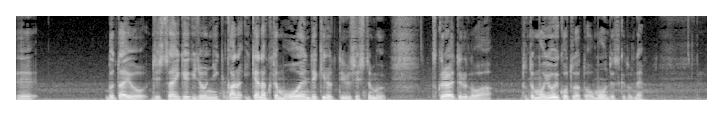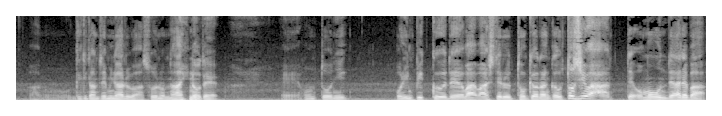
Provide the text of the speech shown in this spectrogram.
え舞台を実際劇場に行かな行けなくても応援できるっていうシステム作られてるのはとても良いことだとは思うんですけどね。劇団ゼミナールはそういうのないので、えー、本当にオリンピックでワーワーしてる東京なんか鬱陶しいわって思うんであれば、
